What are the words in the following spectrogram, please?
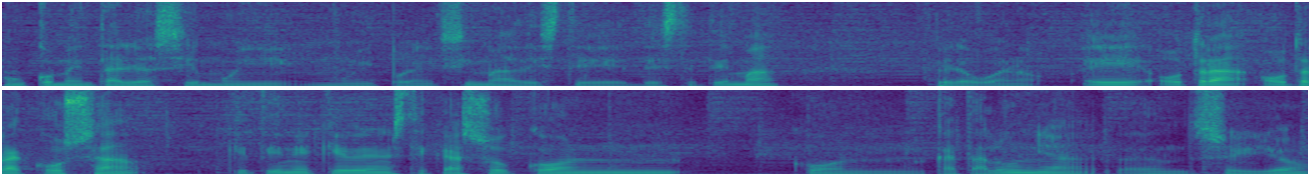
un comentario así muy, muy por encima de este, de este tema, pero bueno, otra, otra cosa que tiene que ver en este caso con, con Cataluña, donde soy yo,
